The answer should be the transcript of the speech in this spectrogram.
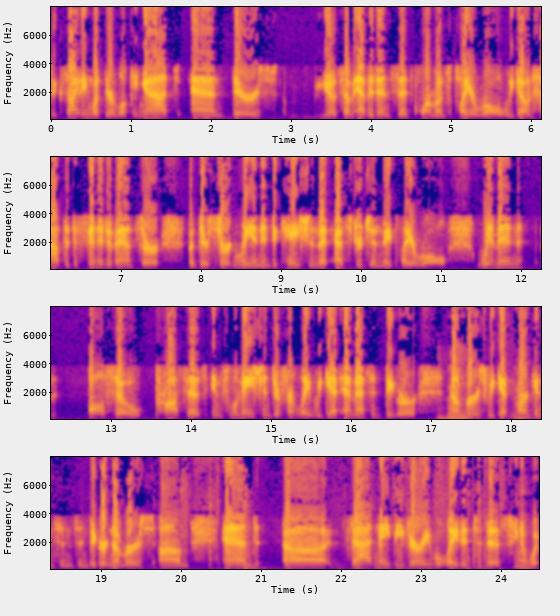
exciting what they're looking at. And there's you know some evidence that hormones play a role. We don't have the definitive answer, but there's certainly an indication that estrogen may play a role. Women also process inflammation differently. We get MS in bigger numbers. We get Parkinson's in bigger numbers, um, and uh, that may be very related to this. You know what?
